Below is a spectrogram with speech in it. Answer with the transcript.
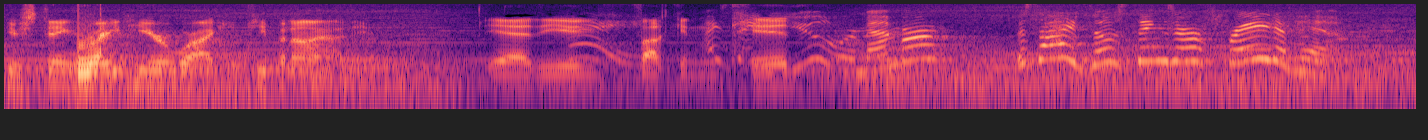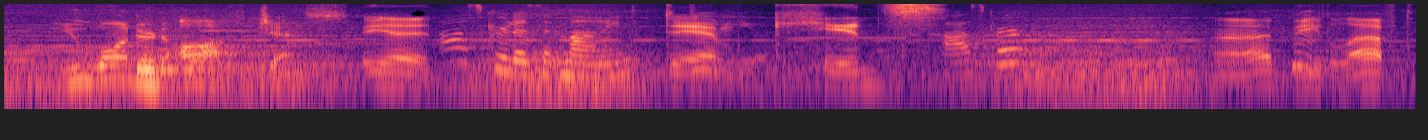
You're staying right here where I can keep an eye on you. yeah, do you Hey, fucking I said kid? you, remember? Besides, those things are afraid of him. You wandered off, Jess. Yeah, Oscar doesn't mind. do damn you? kids. Oscar? Uh, I'd be left.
